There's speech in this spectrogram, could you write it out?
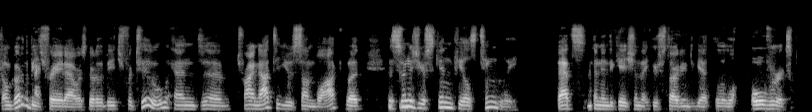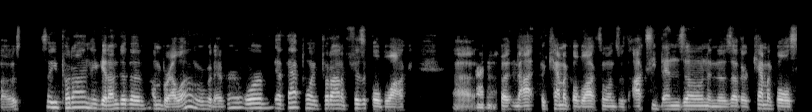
don't go to the beach for eight hours. Go to the beach for two and uh, try not to use sunblock. But as soon as your skin feels tingly that's an indication that you're starting to get a little overexposed. So you put on you get under the umbrella or whatever or at that point put on a physical block uh, but not the chemical blocks the ones with oxybenzone and those other chemicals.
